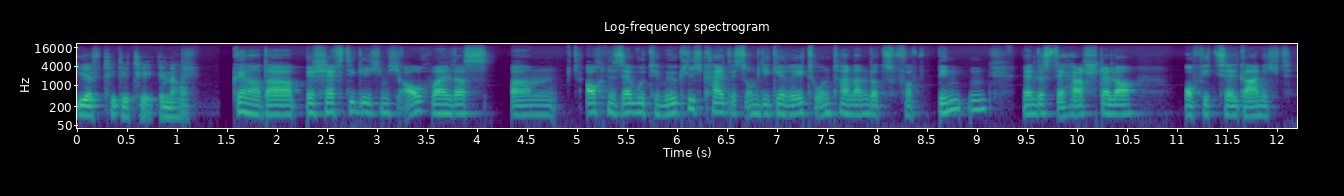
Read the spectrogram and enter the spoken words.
IFTTT, genau. Genau, da beschäftige ich mich auch, weil das ähm, auch eine sehr gute Möglichkeit ist, um die Geräte untereinander zu verbinden, wenn das der Hersteller offiziell gar nicht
